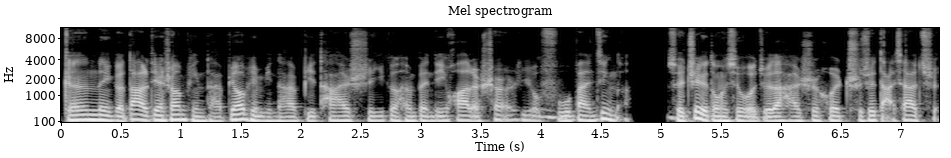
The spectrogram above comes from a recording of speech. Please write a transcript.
跟那个大的电商平台、标品平台比，它还是一个很本地化的事儿，有服务半径的，所以这个东西我觉得还是会持续打下去。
